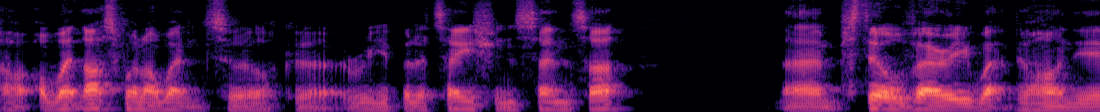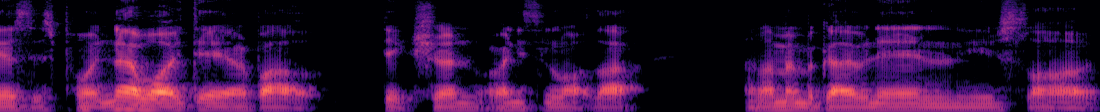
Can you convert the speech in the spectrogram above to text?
I, I went. That's when I went to like a rehabilitation centre. Um, still very wet behind the ears at this point. No idea about addiction or anything like that. And I remember going in, and he was like,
